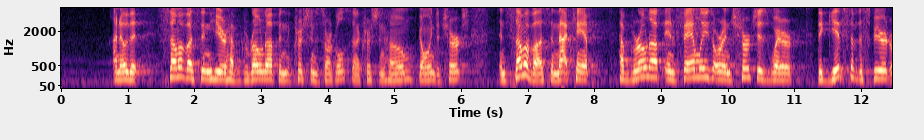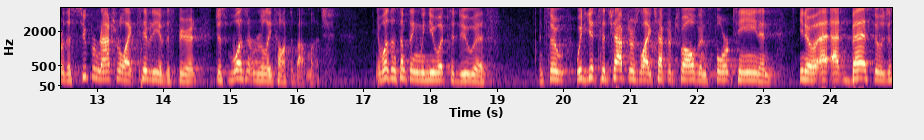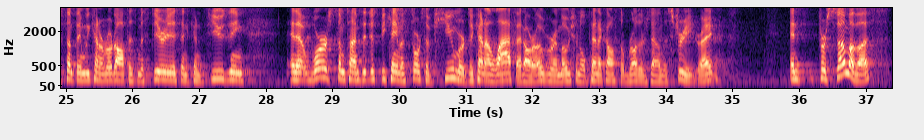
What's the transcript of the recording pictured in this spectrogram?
I know that some of us in here have grown up in Christian circles, in a Christian home, going to church. And some of us in that camp have grown up in families or in churches where the gifts of the Spirit or the supernatural activity of the Spirit just wasn't really talked about much. It wasn't something we knew what to do with. And so we'd get to chapters like chapter 12 and 14, and you know, at, at best, it was just something we kind of wrote off as mysterious and confusing. And at worst, sometimes it just became a source of humor to kind of laugh at our over emotional Pentecostal brothers down the street, right? And for some of us,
